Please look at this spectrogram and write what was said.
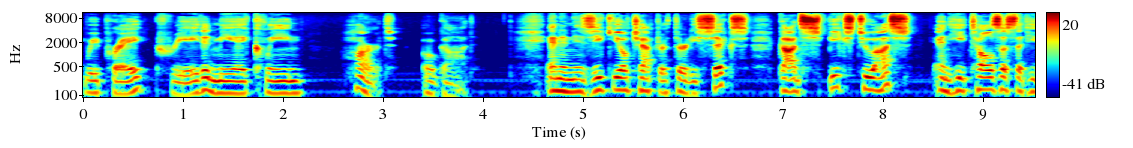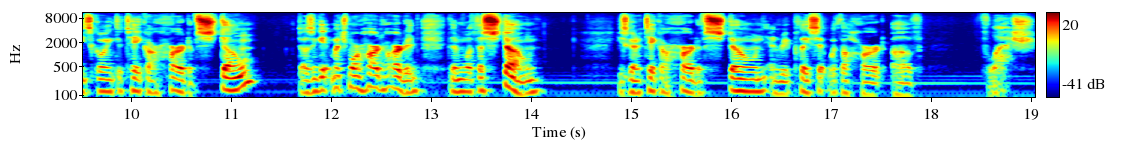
we pray, Create in me a clean heart, O God. And in Ezekiel chapter 36, God speaks to us and he tells us that he's going to take our heart of stone. Doesn't get much more hard hearted than with a stone. He's going to take our heart of stone and replace it with a heart of flesh.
